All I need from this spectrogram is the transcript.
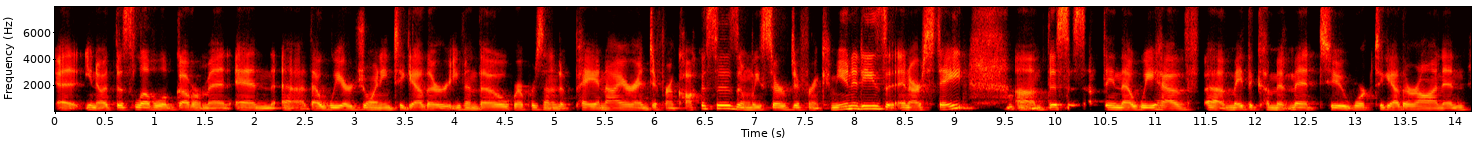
at you know, at this level of government, and uh, that we are joining together. Even though Representative Pae and I are in different caucuses and we serve different communities in our state, mm-hmm. um, this is something that we have uh, made the commitment to work together on and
